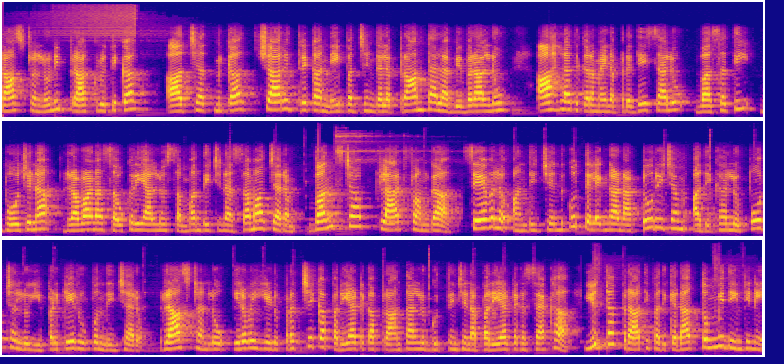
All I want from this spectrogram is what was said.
రాష్ట్రంలోని ప్రాకృతిక ఆధ్యాత్మిక చారిత్రక నేపథ్యం గల ప్రాంతాల వివరాలను ఆహ్లాదకరమైన ప్రదేశాలు వసతి భోజన రవాణా సౌకర్యాలను సంబంధించిన సమాచారం వన్ స్టాప్ ప్లాట్ఫామ్గా సేవలు అందించేందుకు తెలంగాణ టూరిజం అధికారులు పోర్టల్ను ఇప్పటికే రూపొందించారు. రాష్ట్రంలో ఇరవై ఏడు ప్రత్యేక పర్యాటక ప్రాంతాలను గుర్తించిన పర్యాటక శాఖ యుద్ధ ప్రాతిపదికన తొమ్మిదింటిని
